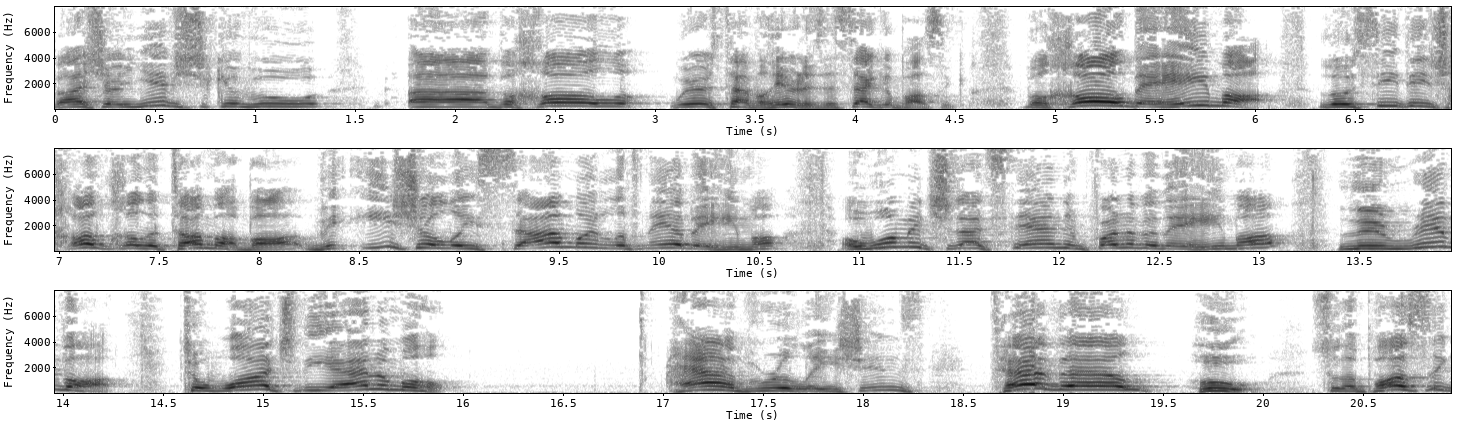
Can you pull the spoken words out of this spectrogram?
"Vasher yivshkevu uh, v'chol, where's Tavel? Here it is, the second pasuk. V'chol behema, lo sitish chalcha l'tama ba, v'isha lo isamoy lefnei behema. A woman should not stand in front of a behema, l'riva, to watch the animal have relations. Tevel, who? So the pasuk,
